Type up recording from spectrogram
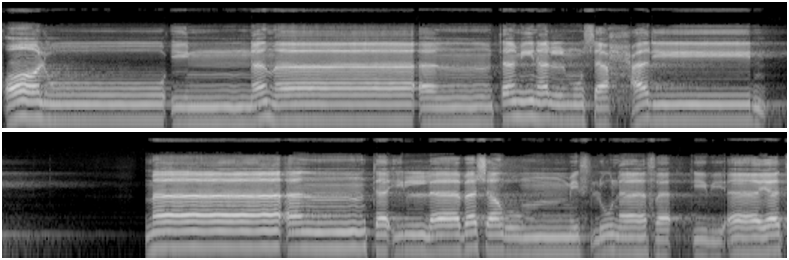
قالوا إنما أنت من المسحرين. ما أنت إلا بشر مثلنا فات بآية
